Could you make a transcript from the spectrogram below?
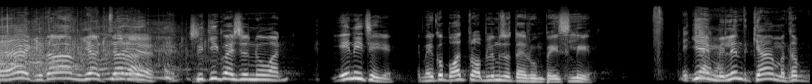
है गिदाम ये अच्छा रहा। ट्रिकी क्वेश्चन नो वन ये नहीं चाहिए। मेरे को बहुत प्रॉब्लम्स होता है रूम पे इसलिए। ये मिलिंद क्या मतलब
